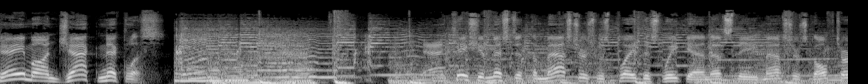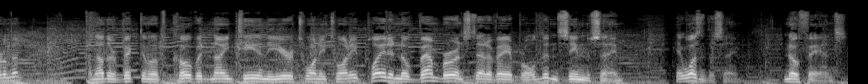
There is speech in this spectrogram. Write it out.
Shame on Jack Nicklaus. In case you missed it, the Masters was played this weekend. That's the Masters Golf Tournament. Another victim of COVID 19 in the year 2020. Played in November instead of April. Didn't seem the same. It wasn't the same. No fans.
